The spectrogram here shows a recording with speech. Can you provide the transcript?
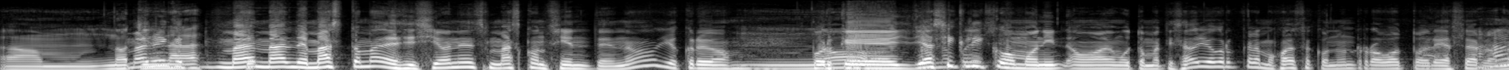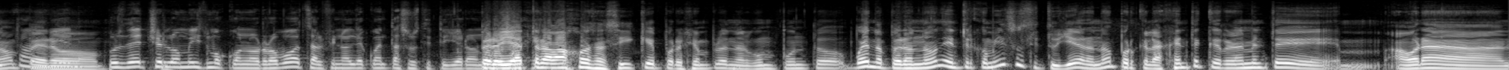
no más que nada... más, más de más toma de decisiones más consciente, ¿no? Yo creo. Mm, Porque no, ya no cíclico o automatizado, yo creo que a lo mejor hasta con un robot podría hacerlo, Ajá, ¿no? también. Pero Pues de hecho es lo mismo con los robots, al final de cuentas sustituyeron... pero ya gente. trabajos así que, por ejemplo, en algún punto, bueno, pero no, entre comillas sustituyeron, ¿no? Porque la gente que realmente mm, ahora,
